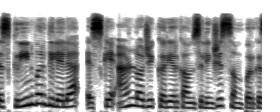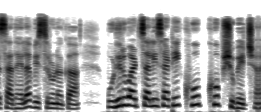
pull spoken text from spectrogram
तर स्क्रीनवर दिलेल्या S K and logic career काउन्सिलिंगशी संपर्क साधायला विसरू नका. पुढील वाटचालीसाठी खूप खूप शुभेच्छा.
